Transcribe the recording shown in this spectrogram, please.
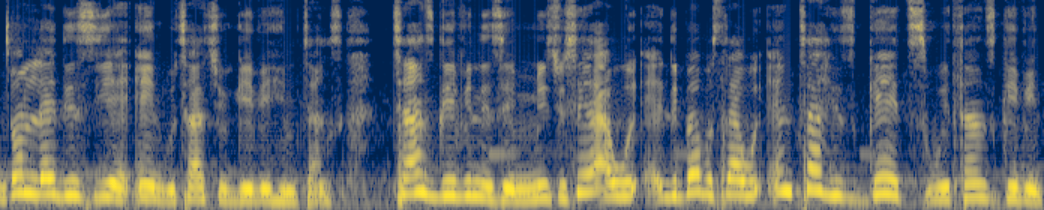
Don't let this year end without you giving Him thanks. Thanksgiving is a means. You say, I will, the Bible says, I will enter His gates with thanksgiving.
